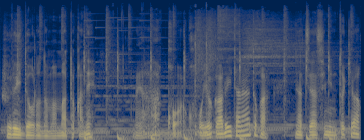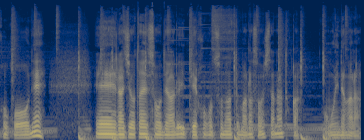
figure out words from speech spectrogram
古い道路のままとかね。いやこここよく歩いたなとか夏休みの時はここをね、えー、ラジオ体操で歩いてここその後マラソンしたなとか思いながら、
